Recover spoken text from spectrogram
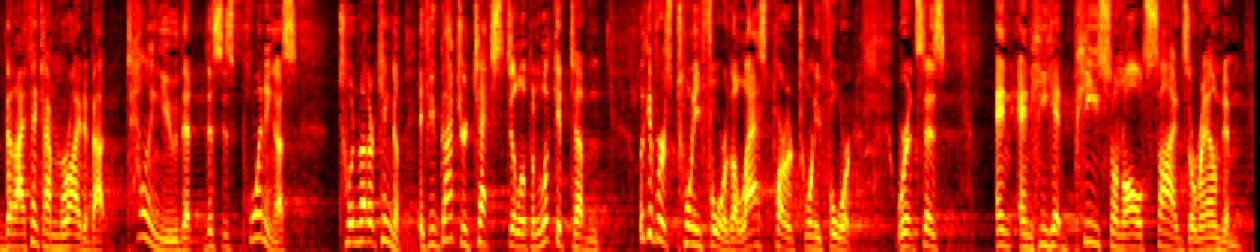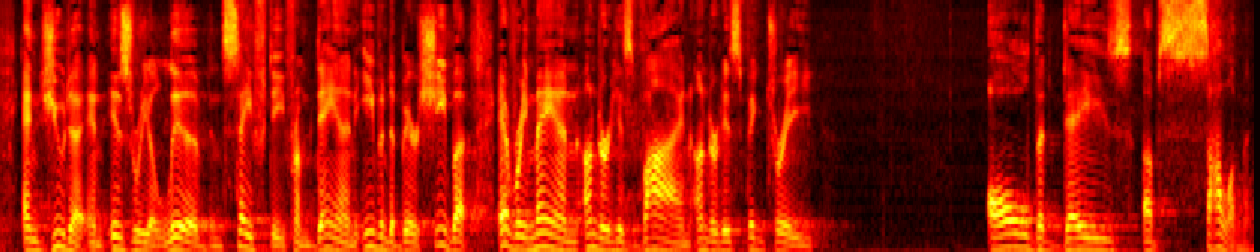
that I think I'm right about telling you that this is pointing us to another kingdom. If you've got your text still open, look at, um, Look at verse 24, the last part of 24, where it says, and, and he had peace on all sides around him. And Judah and Israel lived in safety from Dan even to Beersheba, every man under his vine, under his fig tree, all the days of Solomon.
